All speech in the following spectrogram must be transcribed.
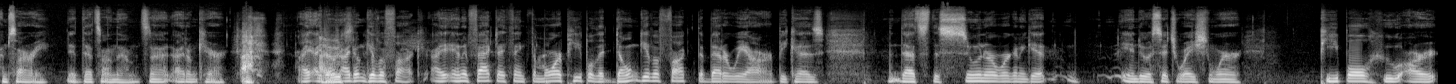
I'm sorry. It- That's on them. It's not. I don't care. I, I, I don't. I don't give a fuck. I, and in fact, I think the more people that don't give a fuck, the better we are because that's the sooner we're going to get into a situation where people who are,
